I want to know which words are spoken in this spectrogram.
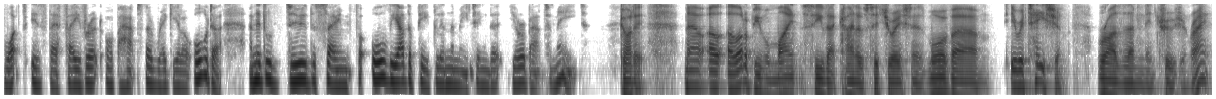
what is their favorite or perhaps their regular order. And it'll do the same for all the other people in the meeting that you're about to meet. Got it. Now, a, a, lot of people might see that kind of situation as more of a um, irritation rather than an intrusion, right?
